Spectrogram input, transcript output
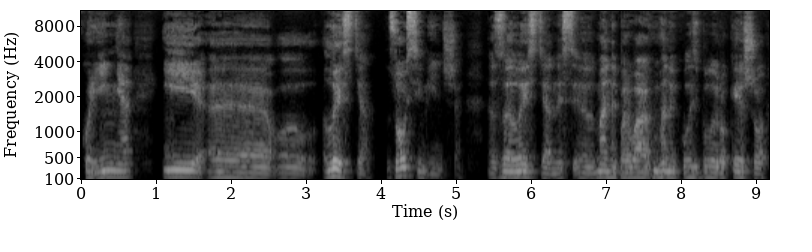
коріння і е, листя зовсім інше. З листя не е, в мене перевага, в мене колись були роки, що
